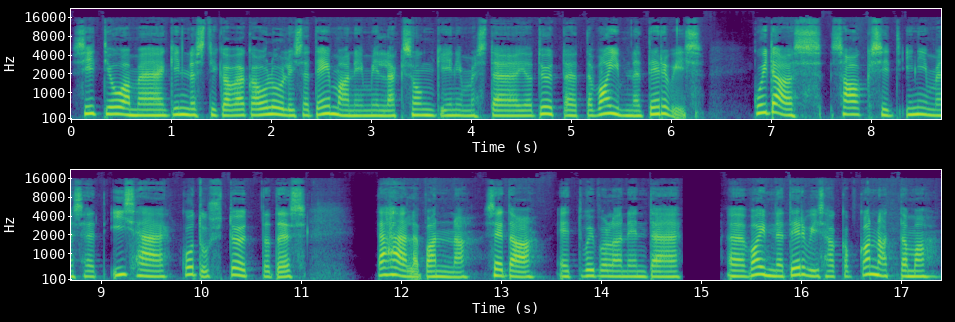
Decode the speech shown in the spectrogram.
siit jõuame kindlasti ka väga olulise teemani, milleks ongi inimeste ja töötajate vaimne tervis. kuidas saaksid inimesed ise kodus töötades tähele panna seda, et võib-olla nende äh, vaimne tervis hakkab kannatama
